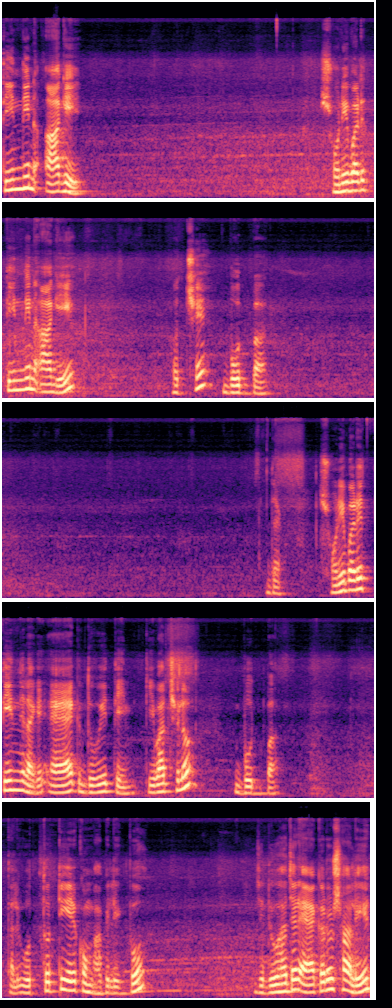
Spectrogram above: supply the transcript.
তিন দিন আগে, শনিবারের তিন দিন আগে হচ্ছে বুধবার। দেখ, শনিবারের তিন দিন আগে, এক, দুই, তিন, কী বার ছিল? বুধবার। তাহলে উত্তরটি এরকমভাবে লিখব। যে দু হাজার এগারো সালের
